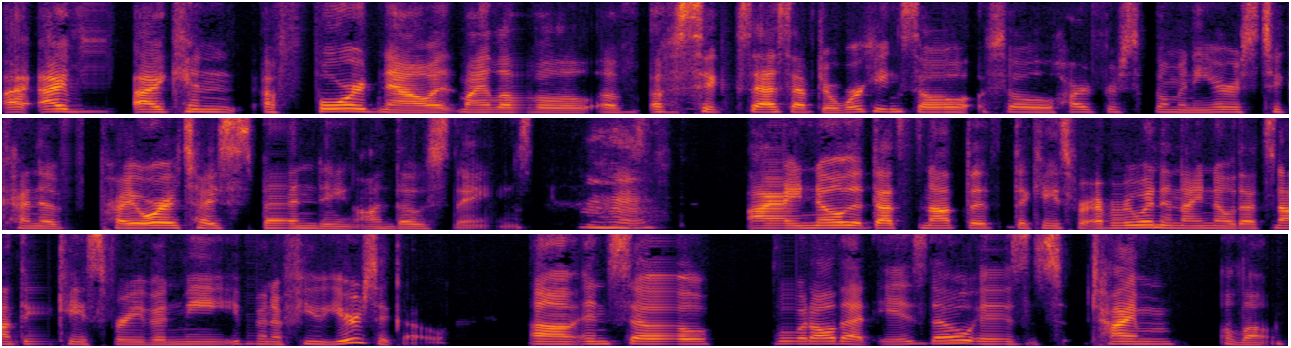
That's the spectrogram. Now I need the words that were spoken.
I, I've I can afford now at my level of, of success after working so so hard for so many years to kind of prioritize spending on those things. Mm-hmm. I know that that's not the, the case for everyone, and I know that's not the case for even me even a few years ago. Um, and so what all that is though is time alone,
